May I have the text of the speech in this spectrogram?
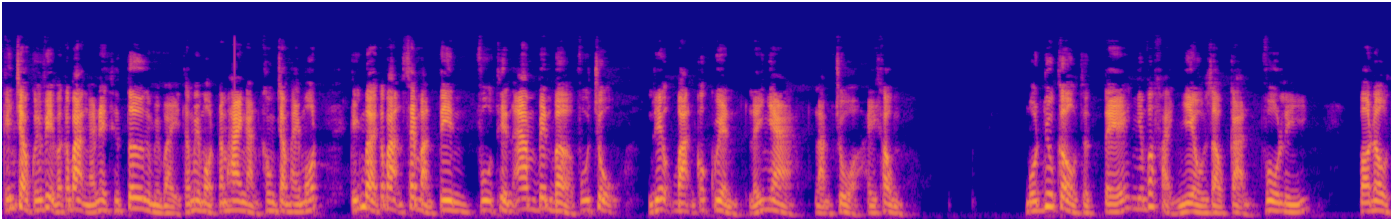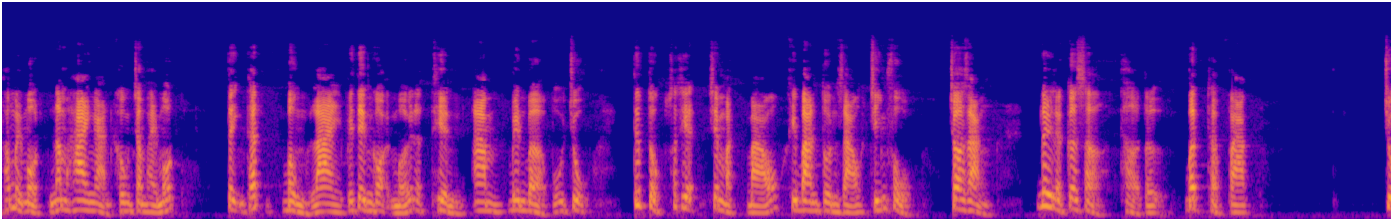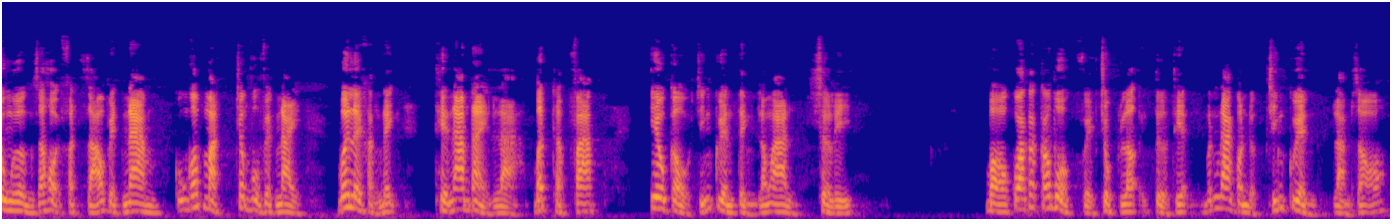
Kính chào quý vị và các bạn ngày hôm nay thứ Tư ngày 17 tháng 11 năm 2021. Kính mời các bạn xem bản tin vụ thiền am bên bờ vũ trụ, liệu bạn có quyền lấy nhà làm chùa hay không? Một nhu cầu thực tế nhưng vấp phải nhiều rào cản vô lý. Vào đầu tháng 11 năm 2021, tịnh thất Bồng Lai với tên gọi mới là thiền am bên bờ vũ trụ tiếp tục xuất hiện trên mặt báo khi ban tôn giáo chính phủ cho rằng đây là cơ sở thờ tự bất hợp pháp Trung ương Giáo hội Phật giáo Việt Nam cũng góp mặt trong vụ việc này với lời khẳng định thiền am này là bất hợp pháp, yêu cầu chính quyền tỉnh Long An xử lý. Bỏ qua các cáo buộc về trục lợi từ thiện vẫn đang còn được chính quyền làm rõ.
